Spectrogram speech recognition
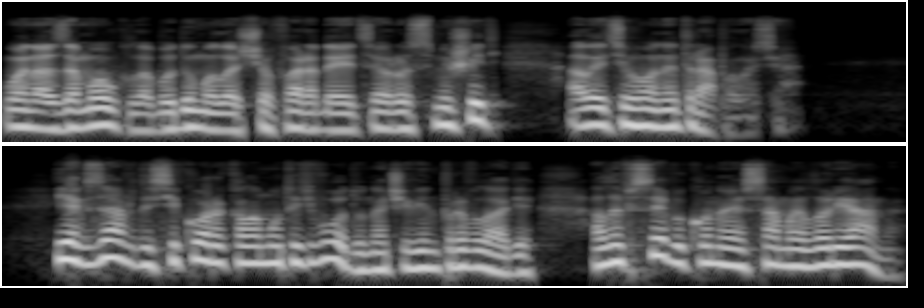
Вона замовкла, бо думала, що Фарадей це розсмішить, але цього не трапилося. Як завжди, Сікора каламутить воду, наче він при владі, але все виконує саме Лоріана.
